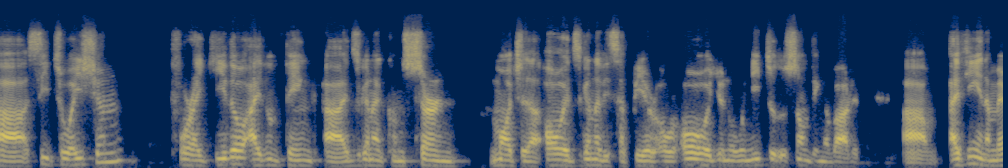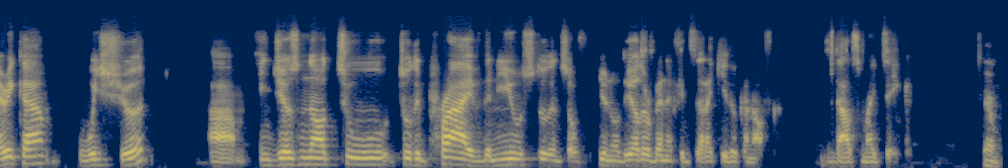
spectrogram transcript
uh, situation for aikido i don't think uh, it's going to concern much that oh it's going to disappear or oh you know we need to do something about it. Um, i think in america we should um, and just not to to deprive the new students of you know the other benefits that aikido can offer that's my take yeah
